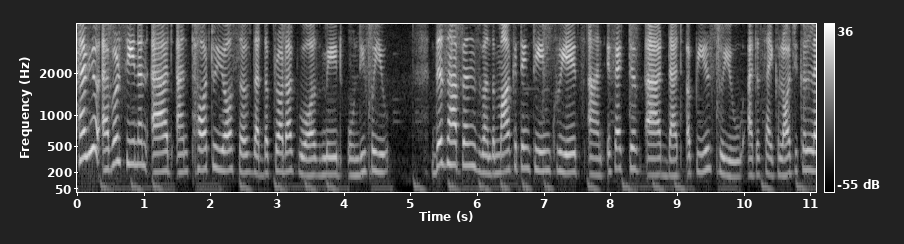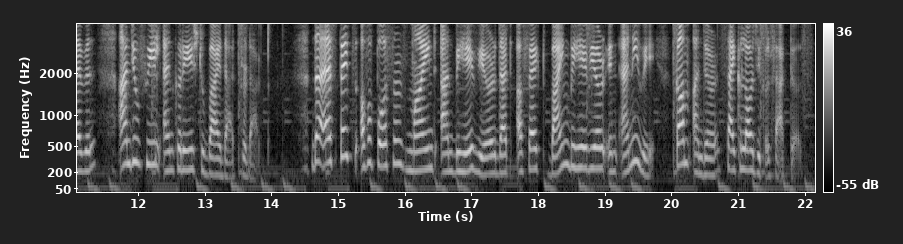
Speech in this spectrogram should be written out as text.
Have you ever seen an ad and thought to yourself that the product was made only for you? This happens when the marketing team creates an effective ad that appeals to you at a psychological level and you feel encouraged to buy that product. The aspects of a person's mind and behavior that affect buying behavior in any way come under psychological factors.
